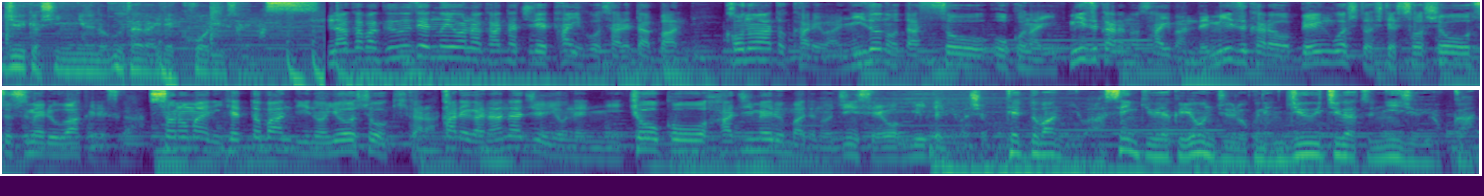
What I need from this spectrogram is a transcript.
住居侵入の疑いで拘留されます。半ば偶然のような形で逮捕されたバンディ。この後彼は2度の脱走を行い、自らの裁判で自らを弁護士として訴訟を進めるわけですが、その前にテッド・バンディの幼少期から彼が74年に凶行を始めるまでの人生を見てみましょう。テッド・バンディは1946年11月24日、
